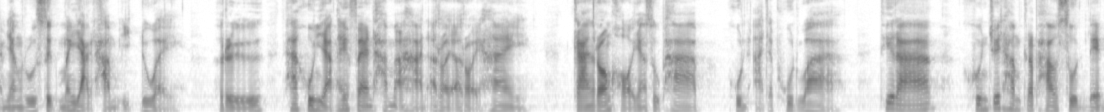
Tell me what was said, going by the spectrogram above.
มยังรู้สึกไม่อยากทำอีกด้วย หรือถ้าคุณอยากให้แฟนทำอาหารอร่อยๆให้ การร้องขออย่างสุภาพ คุณอาจจะพูดว่า ที่รัก คุณช่วยทำกระเพราสูตรเด็ด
